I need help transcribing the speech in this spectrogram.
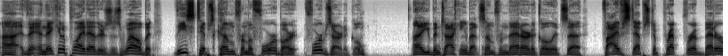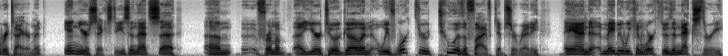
Uh, and they can apply to others as well. But these tips come from a Forbes article. Uh, you've been talking about some from that article. It's uh, five steps to prep for a better retirement in your 60s. And that's uh, um, from a, a, year or two ago. And we've worked through two of the five tips already. And maybe we can work through the next three.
